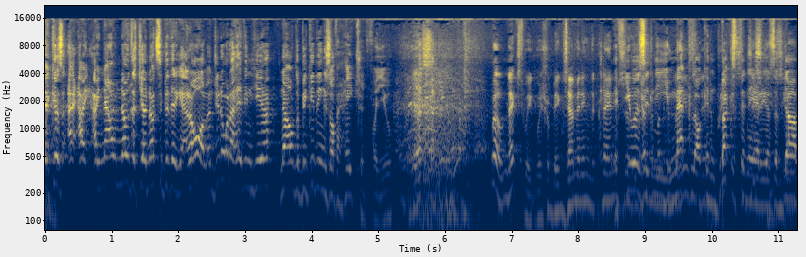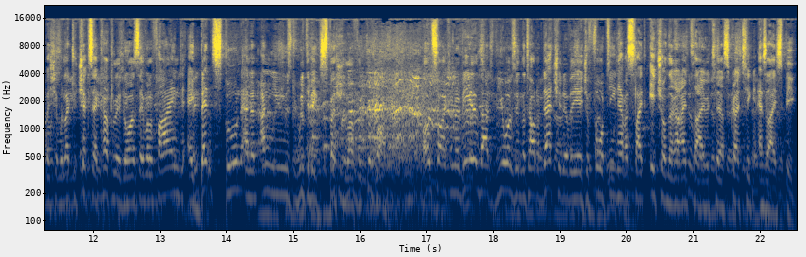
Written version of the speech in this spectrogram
because I, I, I now know that you're not sympathetic at all. And do you know what I have in here? Now, the beginnings of a hatred for you. Yes? Well, next week we shall be examining the claims If viewers in the Matlock and Buxton areas of Derbyshire would like to check their cutlery drawers, they will find a bent spoon and an unused Weetabix special offer coupon. Also, I can reveal that viewers in the town of Datchet over the age of 14 have a slight itch on their right thigh, which they are scratching as I speak.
